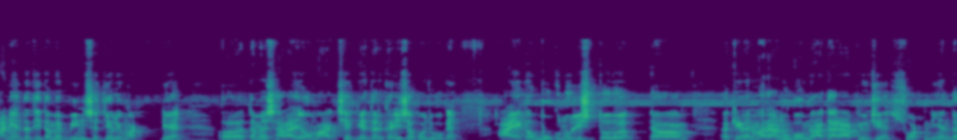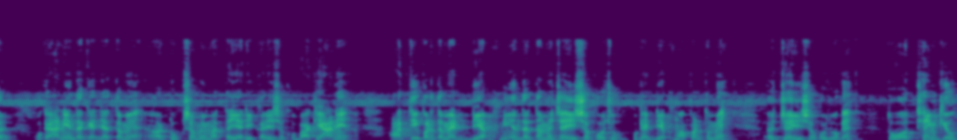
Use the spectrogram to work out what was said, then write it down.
આની અંદરથી તમે બિન સચેલી માટે તમે સારા એવો માર્ક છે ગેધર કરી શકો છો ઓકે આ એક બુકનું લિસ્ટ તો કહેવાય મારા અનુભવના આધાર આપ્યું છે શોર્ટની અંદર. ઓકે, આની અંદર કે જે તમે ટૂંક સમયમાં તૈયારી કરી શકો. બાકી આને, આથી પણ તમે ડેફની અંદર તમે જઈ શકો છો. ઓકે, ડેફમાં પણ તમે જઈ શકો છો. ઓકે, તો થેન્ક યુ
